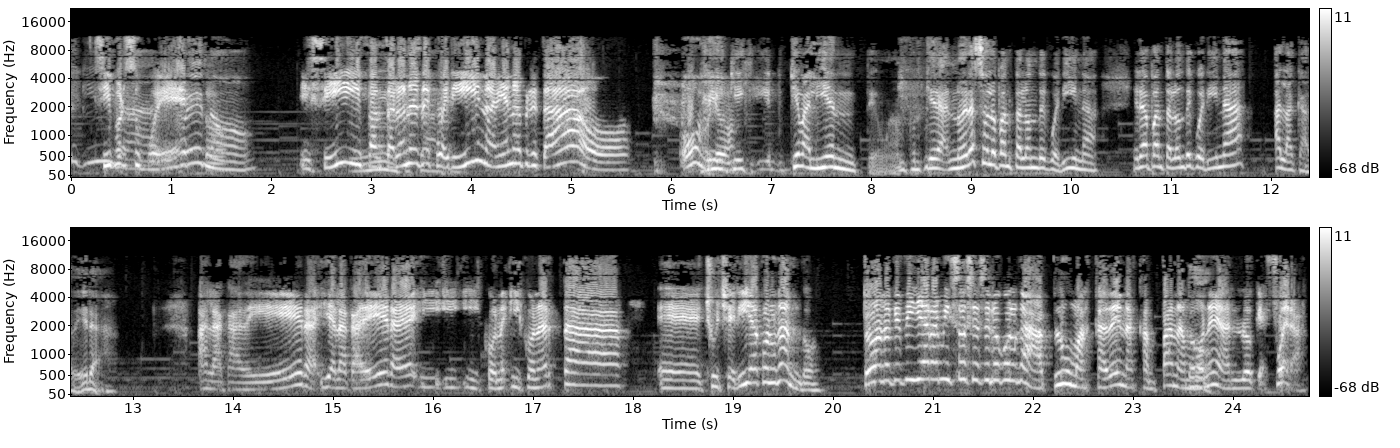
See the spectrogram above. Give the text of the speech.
Shakira, sí, por supuesto. Bueno. Y sí, pantalones de cuerina, bien apretados. Obvio. qué, valiente, porque era, no era solo pantalón de cuerina, era pantalón de cuerina a la cadera. A la cadera, y a la cadera, ¿eh? y, y, con, y con harta eh, chuchería colgando. Todo lo que pillara mi socia se lo colgaba, plumas, cadenas, campanas, monedas, lo que fuera.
